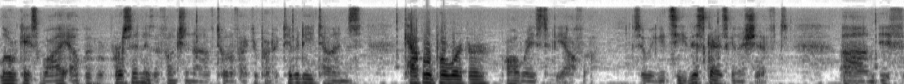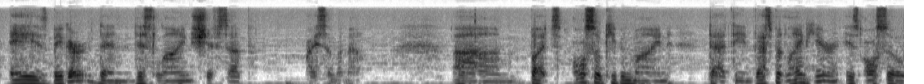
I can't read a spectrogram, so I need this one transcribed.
lowercase y output per person is a function of total factor productivity times capital per worker, all raised to the alpha. So we can see this guy's going to shift. Um, if A is bigger, then this line shifts up by some amount. Um, but also keep in mind that the investment line here is also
